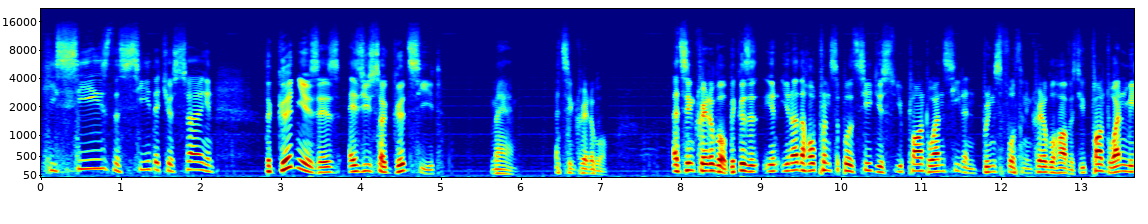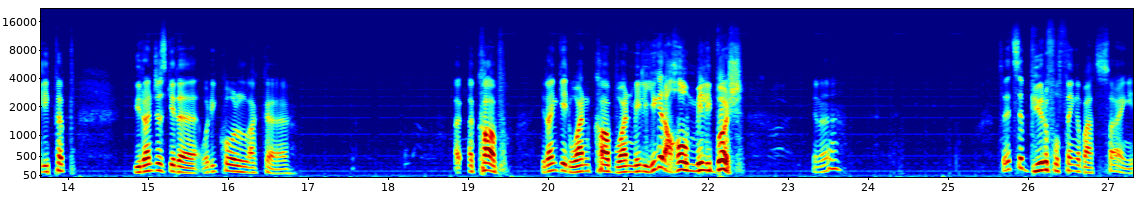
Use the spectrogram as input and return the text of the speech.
He sees the seed that you're sowing. And the good news is, as you sow good seed, man, it's incredible. It's incredible because it, you, you know the whole principle of seed. You, you plant one seed and brings forth an incredible harvest. You plant one mieliepip, you don't just get a what do you call like a a, a cob. You don't get one cob, one mielie. You get a whole mielie bush. You know. That's a beautiful thing about sowing.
